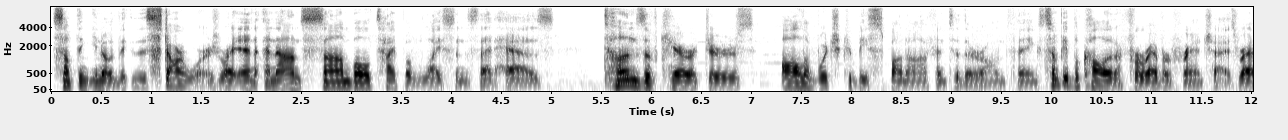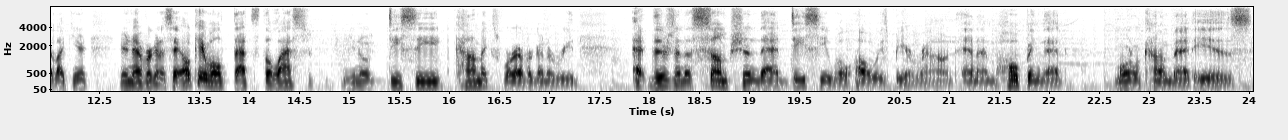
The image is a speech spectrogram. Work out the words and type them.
something, you know, the, the Star Wars, right? An, an ensemble type of license that has tons of characters, all of which could be spun off into their own thing. Some people call it a forever franchise, right? Like you're you're never going to say, okay, well, that's the last, you know, DC comics we're ever going to read. Uh, there's an assumption that DC will always be around, and I'm hoping that Mortal Kombat is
